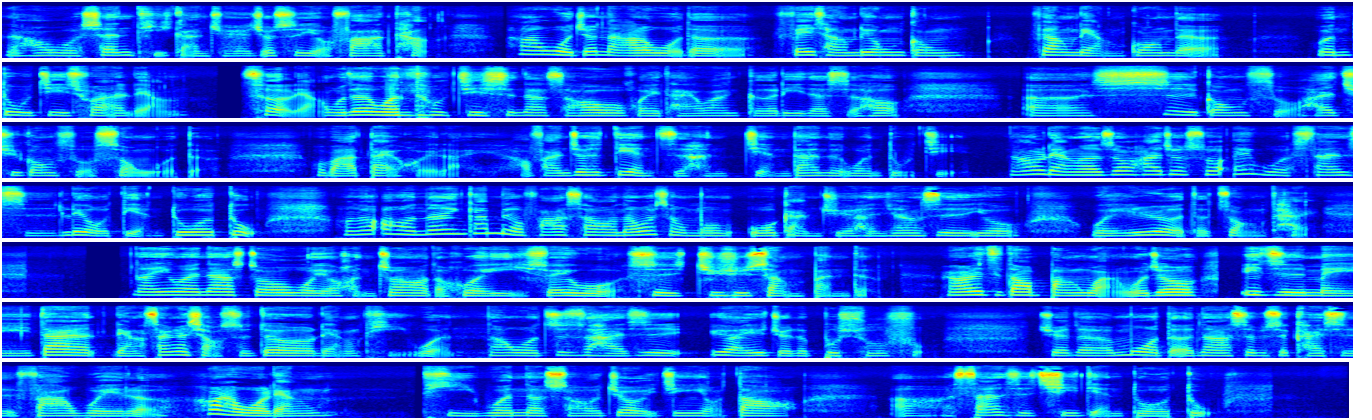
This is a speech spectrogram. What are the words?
然后我身体感觉就是有发烫，啊，我就拿了我的非常亮光、非常亮光的温度计出来量测量。我这温度计是那时候我回台湾隔离的时候，呃，市公所还是区公所送我的，我把它带回来。好，反正就是电子很简单的温度计。然后量了之后，他就说：“哎，我三十六点多度。”我说：“哦，那应该没有发烧。那为什么我感觉很像是有微热的状态？那因为那时候我有很重要的会议，所以我是继续上班的。然后一直到傍晚，我就一直每大概两三个小时都有量体温。然后我就是还是越来越觉得不舒服，觉得莫德纳是不是开始发威了？后来我量体温的时候就已经有到呃三十七点多度。”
